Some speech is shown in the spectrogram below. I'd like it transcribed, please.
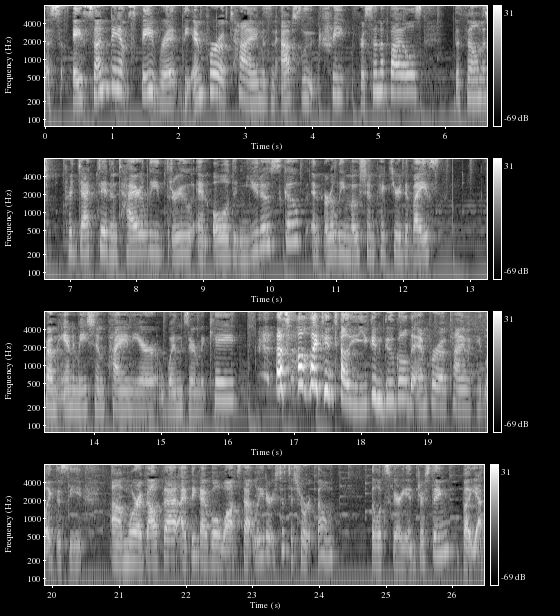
A Sundance favorite, The Emperor of Time is an absolute treat for cinephiles. The film is projected entirely through an old mutoscope, an early motion picture device from animation pioneer Winsor McCay. That's all I can tell you. You can Google The Emperor of Time if you'd like to see um, more about that. I think I will watch that later. It's just a short film. It looks very interesting, but yeah,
